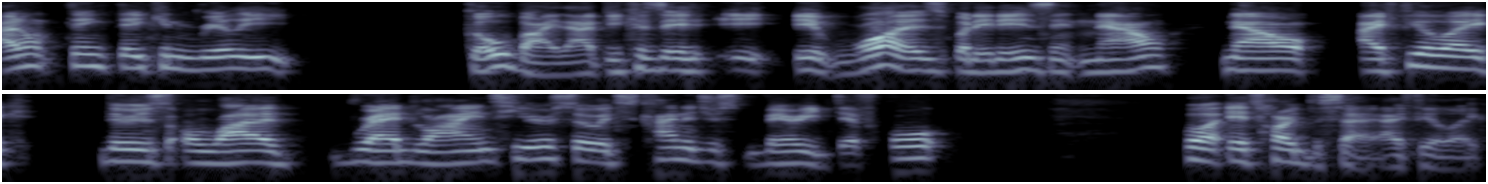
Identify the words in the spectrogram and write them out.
I don't think they can really go by that because it, it it was, but it isn't now. Now I feel like there's a lot of red lines here, so it's kind of just very difficult. But it's hard to say. I feel like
